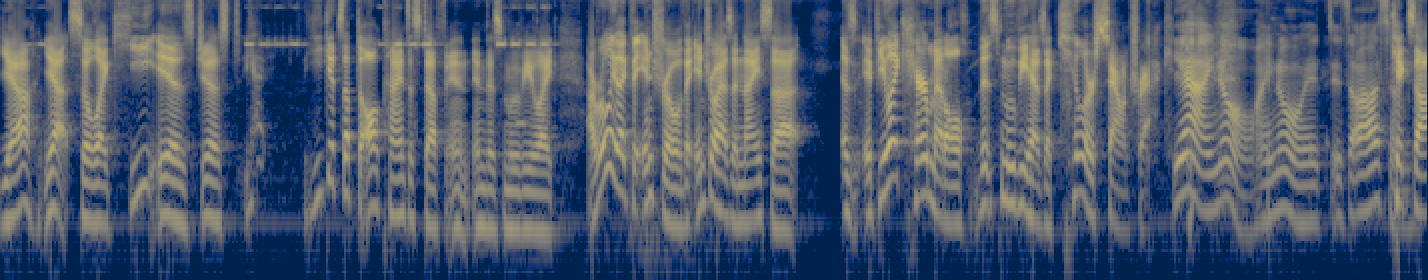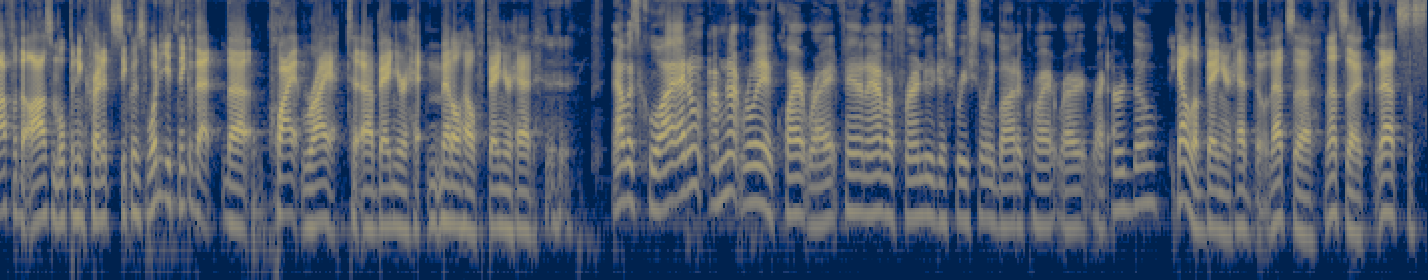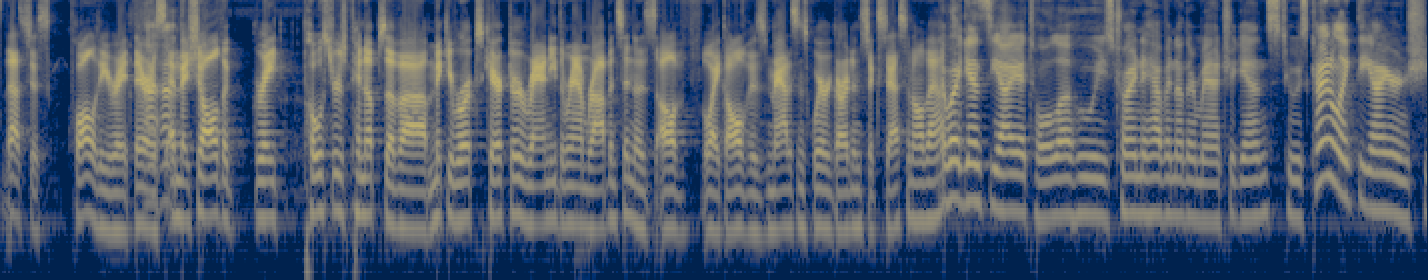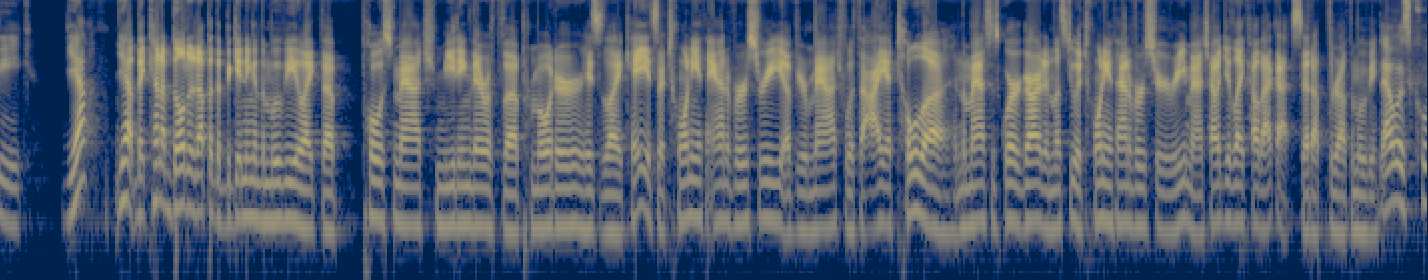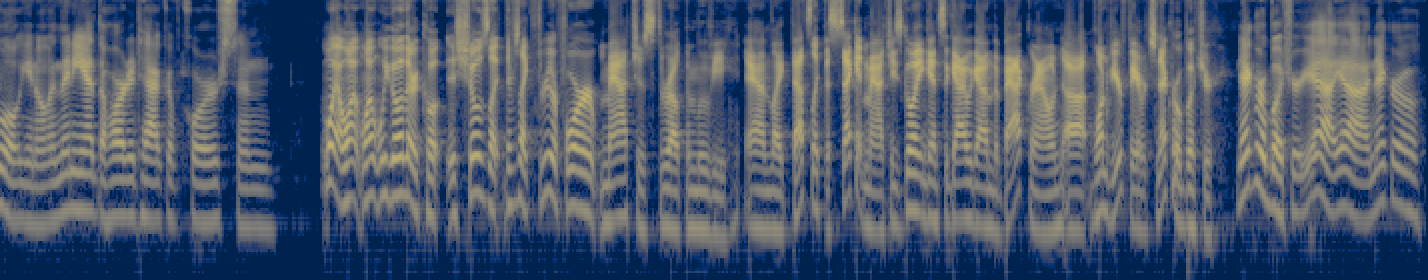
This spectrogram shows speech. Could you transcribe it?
Yeah, yeah. So like he is just yeah, he gets up to all kinds of stuff in in this movie. Like I really like the intro. The intro has a nice uh as if you like hair metal, this movie has a killer soundtrack. Yeah, I know, I know. It's it's awesome. Kicks off with the awesome opening credits sequence. What did you think of that? The Quiet Riot, uh, bang your he- metal health, bang your head. That was cool. I, I don't. I'm not really a Quiet Riot fan. I have a friend who just recently bought a Quiet Riot record, though. you gotta love bang your head though. That's a that's a that's a, that's just quality right there. Uh, uh, and they show all the great posters, pinups of uh, Mickey Rourke's character, Randy the Ram Robinson, as all of like all of his Madison Square Garden success and all that. I went against the Ayatollah, who he's trying to have another match against, who's kind of like the Iron Sheik. Yeah, yeah. They kind of build it up at the beginning of the movie, like the post-match meeting there with the promoter. He's like, "Hey, it's the 20th anniversary of your match with the Ayatollah in the Madison Square Garden. Let's do a 20th anniversary rematch." How'd you like how that got set up throughout the movie? That was cool, you know. And then he had the heart attack, of course, and Well, why, why don't we go there? It shows like there's like three or four matches throughout the movie, and like that's like the second match. He's going against the guy we got in the background, uh, one of your favorites, Necro Butcher. Necro Butcher, yeah, yeah, Necro.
